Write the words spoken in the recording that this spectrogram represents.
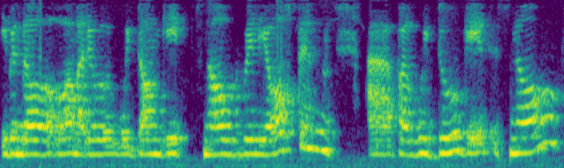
even though Oamaru, we don't get snow really often, uh, but we do get snow.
